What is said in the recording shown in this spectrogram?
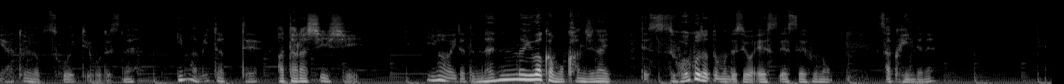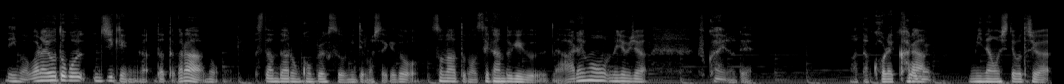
いや、とにかくすごいっていうことですね。今見たって新しいし、今見たって何の違和感も感じないってすごいことだと思うんですよ、S- SF の作品でね。で、今、笑い男事件がだったから、あの、スタンダーロンコンプレックスを見てましたけど、その後のセカンドギグ、あれもめちゃめちゃ深いので、またこれから見直して私が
